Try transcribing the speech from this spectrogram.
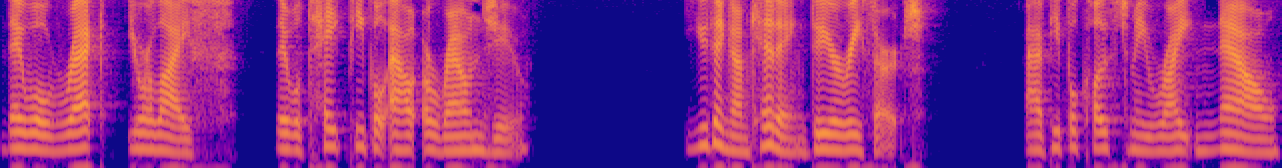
They will wreck your life, they will take people out around you. You think I'm kidding? Do your research. I have people close to me right now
